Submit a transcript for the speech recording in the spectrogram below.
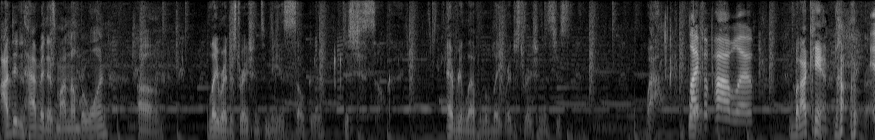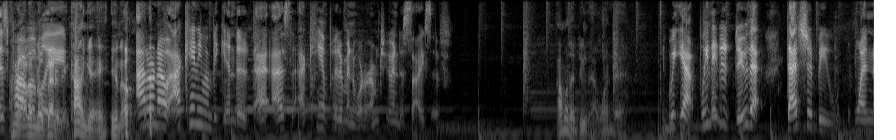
I didn't have it as my number one. Um, late registration to me is so good. Just just so good. Every level of late registration is just wow. Life of Pablo. But I can't. It's I, mean, I don't know better than Kanye. You know. I don't know. I can't even begin to. I, I, I can't put them in order. I'm too indecisive. I'm gonna do that one day. We yeah, we need to do that. That should be one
